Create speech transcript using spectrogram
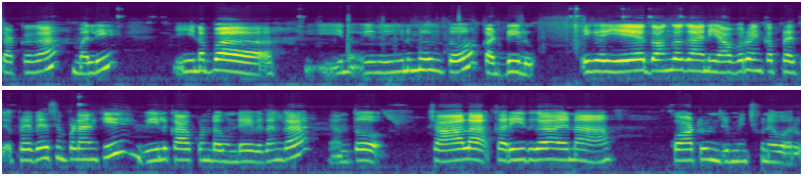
చక్కగా మళ్ళీ ఇనప ఇను ఇనుములతో కడ్డీలు. ఇక ఏ దొంగ కానీ ఎవరు ఇంకా ప్ర ప్రవేశింపడానికి వీలు కాకుండా ఉండే విధంగా ఎంతో చాలా ఖరీదుగా అయిన కోటలు నిర్మించుకునేవారు.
